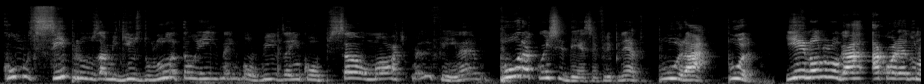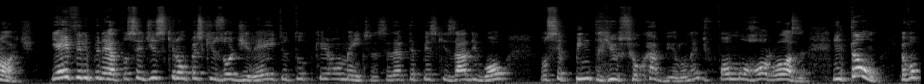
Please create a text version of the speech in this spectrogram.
Como sempre os amiguinhos do Lula estão aí né, envolvidos aí em corrupção, morte, mas enfim, né? Pura coincidência, Felipe Neto, pura, pura. E em nono lugar, a Coreia do Norte. E aí, Felipe Neto, você disse que não pesquisou direito e tudo, porque realmente, né, você deve ter pesquisado igual você pinta o seu cabelo, né? De forma horrorosa. Então, eu vou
